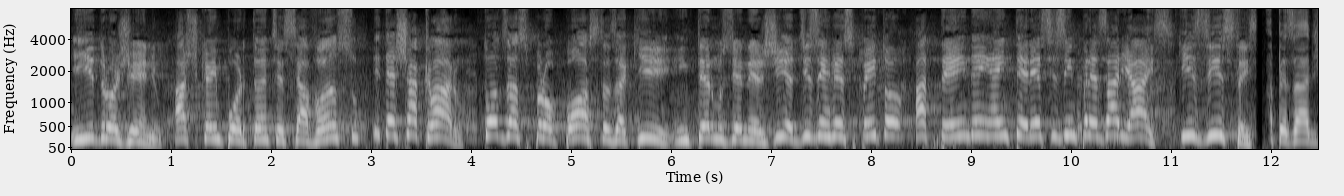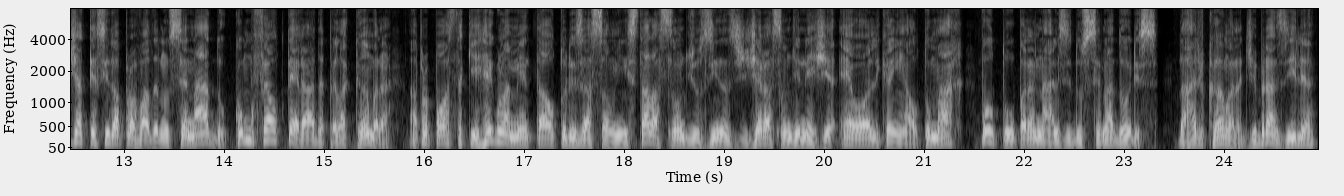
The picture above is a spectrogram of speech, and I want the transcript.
e hidrogênio. Acho que é importante esse avanço e deixar claro, todas as propostas aqui em termos de energia dizem respeito, atendem a interesses empresariais que existem. Apesar de já ter sido aprovada no Senado, como foi alterada pela Câmara, a proposta que regulamenta a autorização e instalação de usinas de geração de energia eólica em alto mar voltou para análise dos senadores. Da Rádio Câmara de Brasília,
